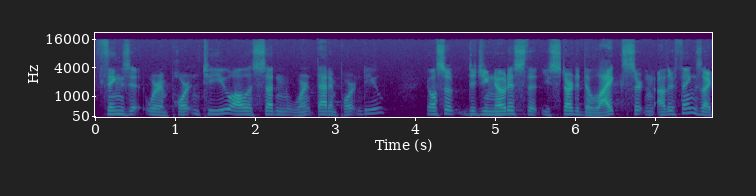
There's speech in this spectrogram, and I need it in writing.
Things that were important to you all of a sudden weren't that important to you. Also, did you notice that you started to like certain other things? Like,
